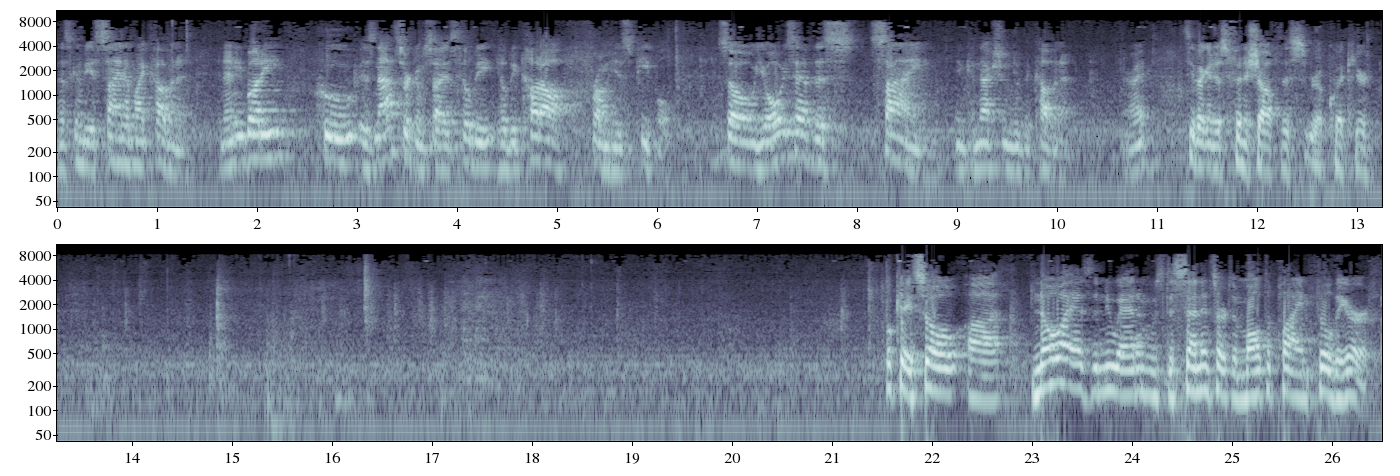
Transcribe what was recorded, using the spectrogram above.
That's going to be a sign of my covenant. And anybody who is not circumcised, he'll be he'll be cut off from his people. So you always have this sign in connection with the covenant. All right. Let's see if I can just finish off this real quick here. Okay, so uh, Noah as the new Adam, whose descendants are to multiply and fill the earth.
